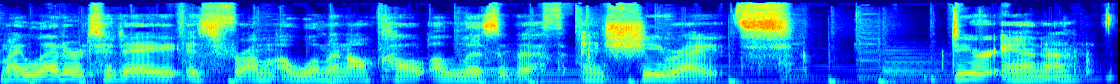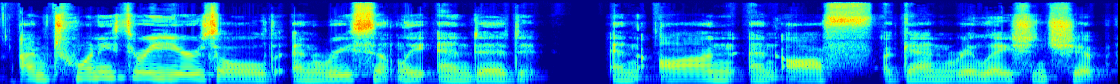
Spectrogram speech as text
My letter today is from a woman I'll call Elizabeth, and she writes Dear Anna, I'm 23 years old and recently ended an on and off again relationship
